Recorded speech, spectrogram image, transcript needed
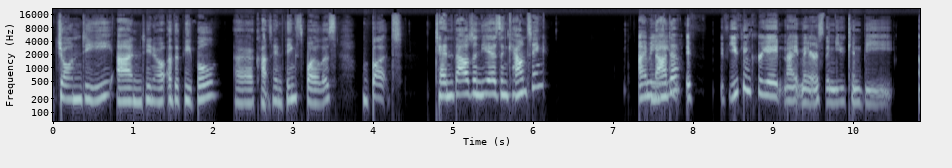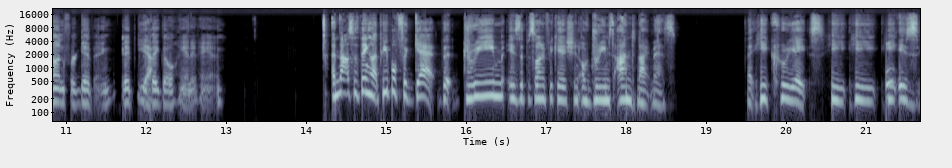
John Dee and you know other people. Uh, can't say anything, spoilers. But ten thousand years and counting. I mean, Nada? if if you can create nightmares, then you can be unforgiving. It Yeah. they go hand in hand. And that's the thing, like people forget that dream is the personification of dreams and nightmares. Like he creates, he he he is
